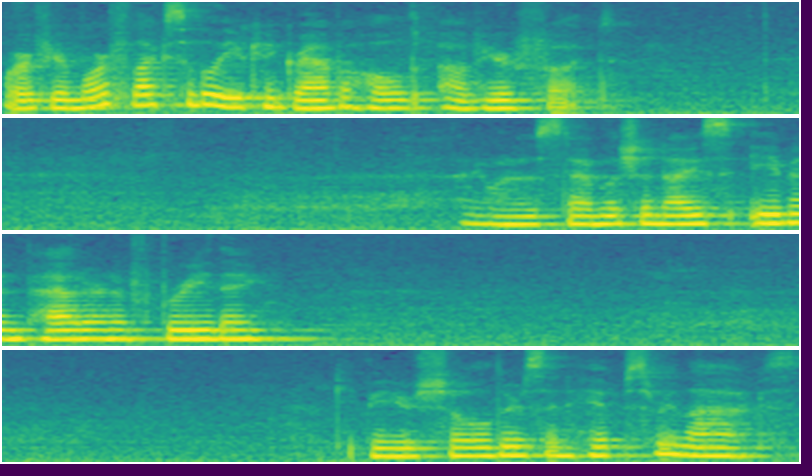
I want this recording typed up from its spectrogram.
or if you're more flexible, you can grab a hold of your foot. And you want to establish a nice, even pattern of breathing. Keeping your shoulders and hips relaxed.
